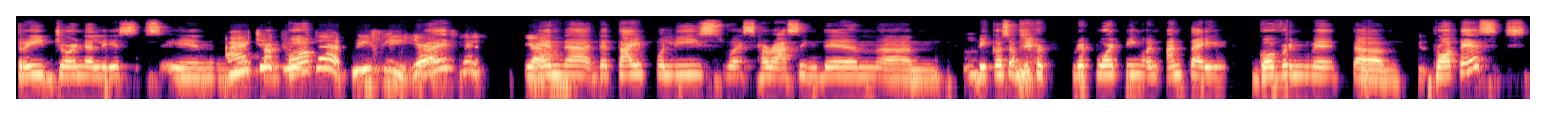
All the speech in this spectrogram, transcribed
three journalists in I did Bangkok? read that briefly. Yes. Right? yes. Yeah. And uh, the Thai police was harassing them um, Mm. because of their reporting on anti-government um, protests.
